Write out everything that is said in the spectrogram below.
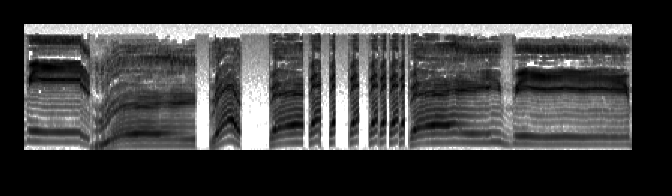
baby. Ba- ba- baby.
